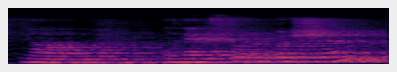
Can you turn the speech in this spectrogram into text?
Now, the next one question.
